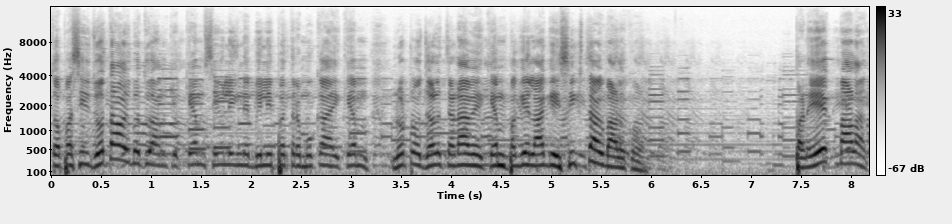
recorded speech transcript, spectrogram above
તો પછી જોતા હોય બધું આમ કે કેમ શિવલિંગને બીલીપત્ર મુકાય, કેમ લોટો જળ ચડાવે, કેમ પગે લાગે, શીખતા હોય બાળકો. પણ એક બાળક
